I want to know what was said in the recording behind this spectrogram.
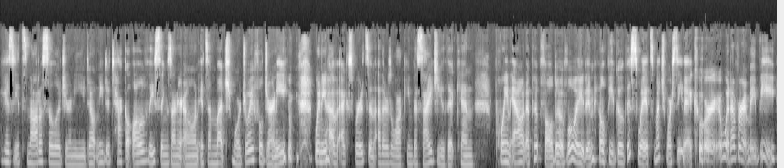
because it's not a solo journey. You don't need to tackle all of these things on your own. It's a much more joyful journey when you have experts and others walking beside you that can point out a pitfall to avoid and help you go this way. It's much more scenic or whatever it may be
